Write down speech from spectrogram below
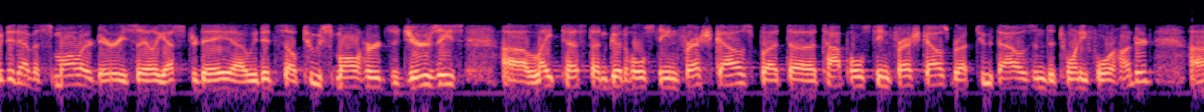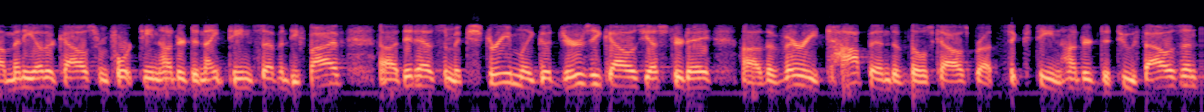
We did have a smaller dairy sale yesterday. Uh, we did sell two small herds of jerseys, uh, light test on good Holstein fresh cows, but uh, top Holstein fresh cows brought 2,000 to 2,400. Uh, many other cows from 1,400 to 1975. Uh, did have some extremely good Jersey cows yesterday. Uh, the very top end of those cows brought 1,600 to 2,000.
